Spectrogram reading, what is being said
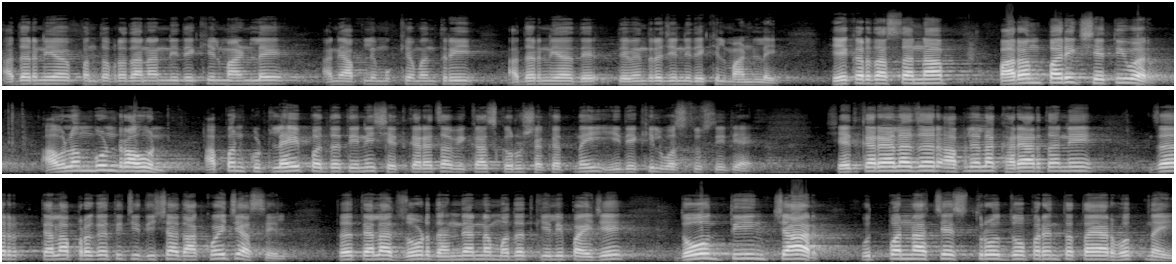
आदरणीय पंतप्रधानांनी देखील मांडले आणि आपले मुख्यमंत्री आदरणीय दे देवेंद्रजींनी देखील मांडले. हे करत असताना पारंपरिक शेतीवर अवलंबून राहून आपण कुठल्याही पद्धतीने शेतकऱ्याचा विकास करू शकत नाही ही देखील वस्तुस्थिती आहे. शेतकऱ्याला जर आपल्याला खऱ्या अर्थाने जर त्याला प्रगतीची दिशा दाखवायची असेल तर त्याला जोडधंद्यांना मदत केली पाहिजे. दोन तीन चार उत्पन्नाचे स्रोत जोपर्यंत तयार होत नाही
